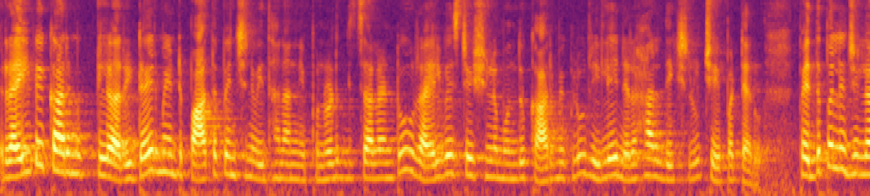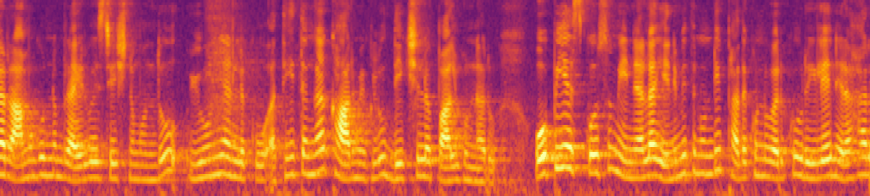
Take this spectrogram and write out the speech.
రైల్వే కార్మికుల రిటైర్మెంట్ పాత పెన్షన్ విధానాన్ని పునరుద్ధరించాలంటూ రైల్వే స్టేషన్ల ముందు కార్మికులు రిలే నిరహార దీక్షలు చేపట్టారు. పెద్దపల్లి జిల్లా రామగుండం రైల్వే స్టేషన్ ముందు యూనియన్లకు అతీతంగా కార్మికులు దీక్షలో పాల్గొన్నారు. ఓపీఎస్ కోసం ఈ నెల ఎనిమిది నుండి పదకొండు వరకు రిలే నిరహార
